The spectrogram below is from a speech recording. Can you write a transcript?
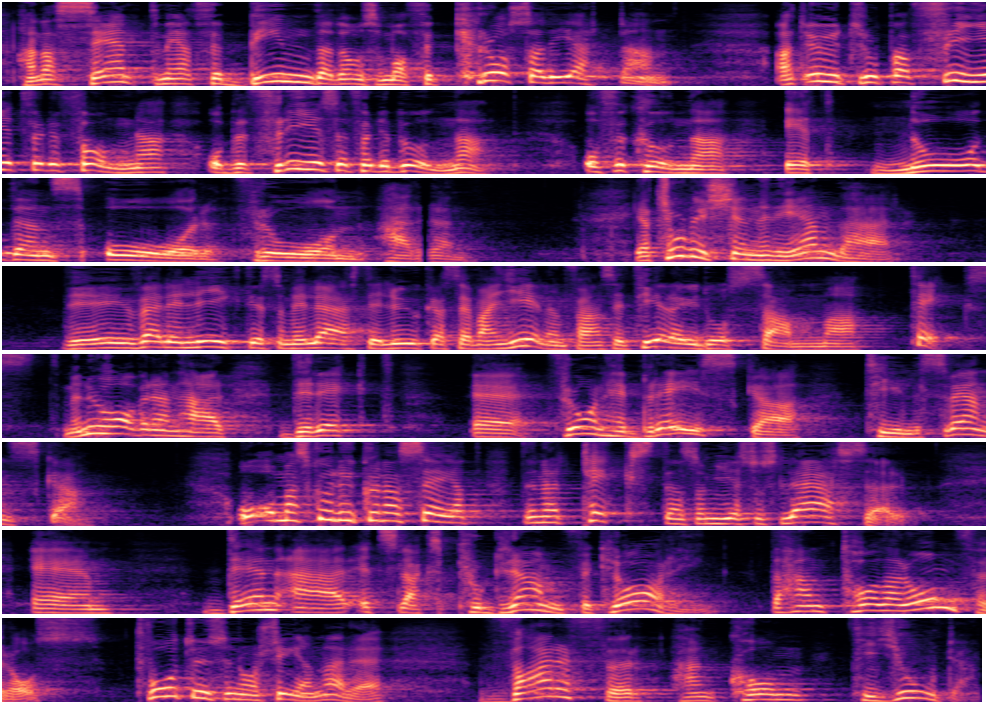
Han har sänt mig att förbinda dem som har förkrossade hjärtan, att utropa frihet för de fångna och befrielse för de bundna och förkunna ett nådens år från Herren. Jag tror du känner igen det här. Det är ju väldigt likt det som vi läste i Lukas evangelium, för han citerar ju då samma text. Men nu har vi den här direkt eh, från hebreiska till svenska. Och, man skulle kunna säga att den här texten som Jesus läser, eh, den är ett slags programförklaring. Där han talar om för oss, 2000 år senare, varför han kom till jorden.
